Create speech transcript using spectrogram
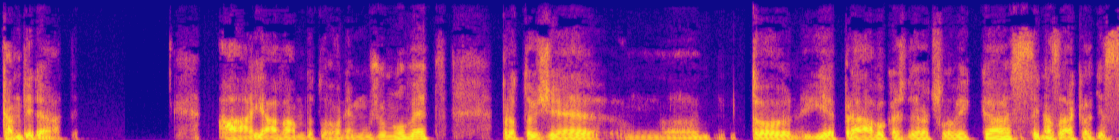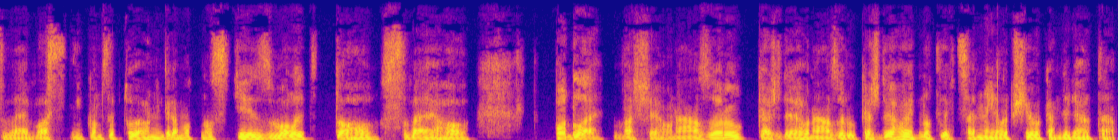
kandidáty. A já vám do toho nemůžu mluvit, protože mm, to je právo každého člověka si na základě své vlastní konceptuální gramotnosti zvolit toho svého podle vašeho názoru, každého názoru, každého jednotlivce nejlepšího kandidáta.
